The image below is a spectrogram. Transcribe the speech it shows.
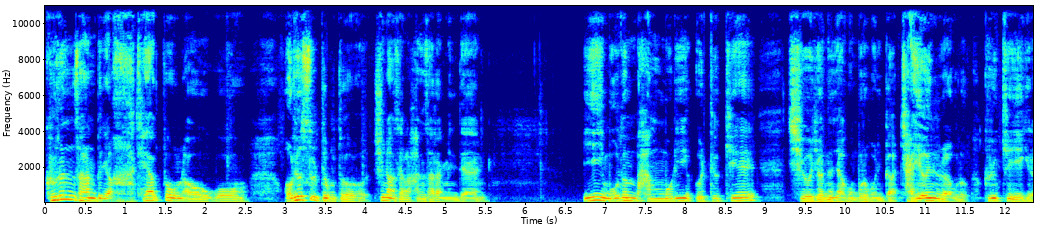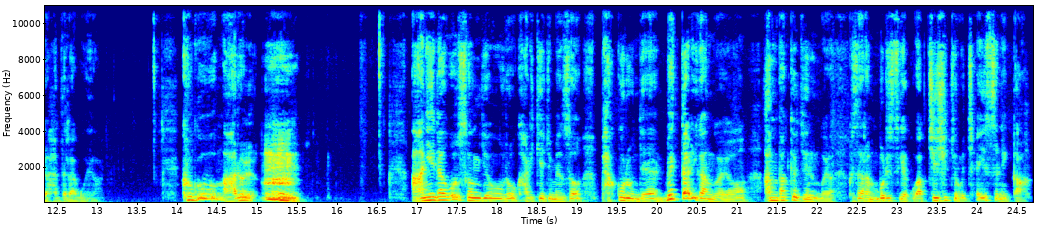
그런 사람들이 아, 대학도 나오고 어렸을 때부터 신앙생활 한 사람인데 이 모든 만물이 어떻게 지어졌느냐고 물어보니까 자연이라고 그렇게 얘기를 하더라고요. 그거 말을 아니라고 성경으로 가르쳐 주면서 바꾸는데 몇 달이 간 거예요. 안 바뀌어지는 거예요. 그 사람 머릿속에 꽉 지식적으로 차 있으니까.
